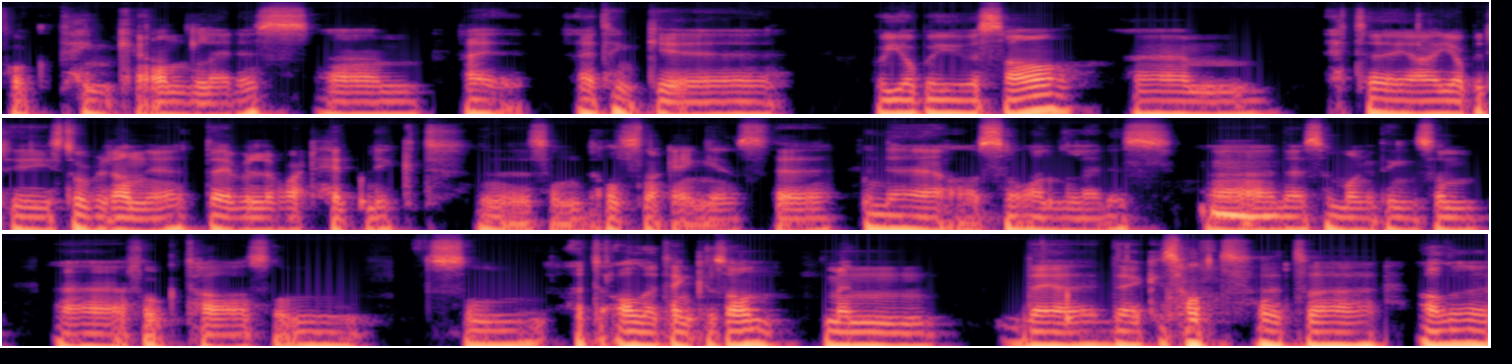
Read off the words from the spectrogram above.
folk tenker annerledes. Um, jeg, jeg, tenker å jobbe i USA um, etter jeg har jobbet i Storbritannia, det ville vært helt likt. Sånn, alt snakker engelsk. Det, det er så annerledes. Mm. Uh, det er så mange ting som uh, folk tar som, som, At alle tenker sånn, men det, det er ikke sant. At uh, alle,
